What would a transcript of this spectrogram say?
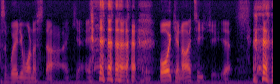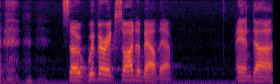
said, "Where do you want to start?" Okay, boy, can I teach you? Yeah. so we're very excited about that, and. Uh,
